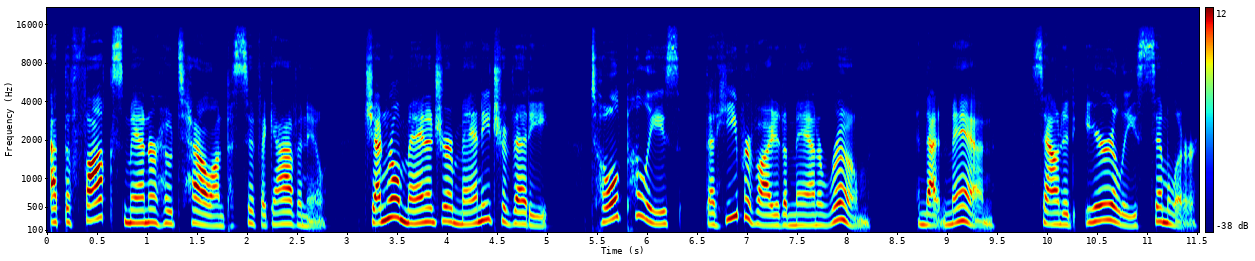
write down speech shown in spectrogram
At the Fox Manor Hotel on Pacific Avenue, General Manager Manny Trevetti told police that he provided a man a room, and that man sounded eerily similar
